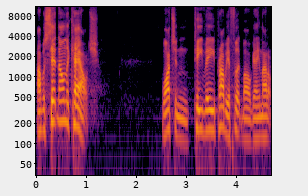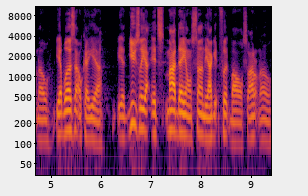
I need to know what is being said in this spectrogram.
I was sitting on the couch watching TV, probably a football game. I don't know. Yeah, it was okay. Yeah. yeah. Usually it's my day on Sunday. I get football, so I don't know.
